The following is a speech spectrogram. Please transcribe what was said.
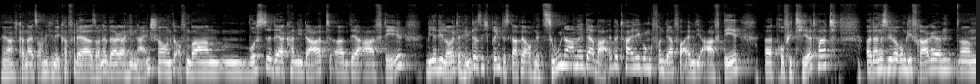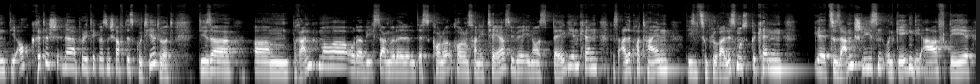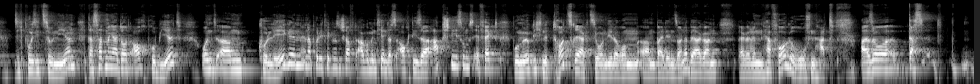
Ja, ich kann da jetzt auch nicht in die Köpfe der Sonneberger hineinschauen. Offenbar hm, wusste der Kandidat äh, der AfD, wie er die Leute hinter sich bringt. Es gab ja auch eine Zunahme der Wahlbeteiligung, von der vor allem die AfD äh, profitiert hat. Äh, dann ist wiederum die Frage, ähm, die auch kritisch in der Politikwissenschaft diskutiert wird. Dieser ähm, Brandmauer oder wie ich sagen würde, des Cordon Sanitaires, wie wir ihn aus Belgien kennen, dass alle Parteien, die sich zum Pluralismus bekennen, zusammenschließen und gegen die AfD sich positionieren. Das hat man ja dort auch probiert. Und ähm, Kollegen in der Politikwissenschaft argumentieren, dass auch dieser Abschließungseffekt womöglich eine Trotzreaktion wiederum ähm, bei den Sonnebergern, Bergerinnen hervorgerufen hat. Also das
